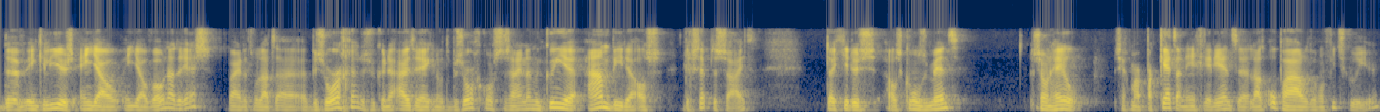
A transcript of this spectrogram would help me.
de winkeliers en, jou, en jouw woonadres, waar je dat wil laten uh, bezorgen. Dus we kunnen uitrekenen wat de bezorgkosten zijn. En dan kun je aanbieden als receptensite dat je dus als consument zo'n heel zeg maar, pakket aan ingrediënten laat ophalen door een fietscourier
